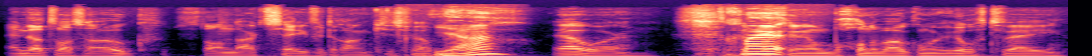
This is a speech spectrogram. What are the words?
En dat was ook standaard zeven drankjes wel. Ja? Ja hoor. Dat Maar- dan begonnen we ook om een uur of twee.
